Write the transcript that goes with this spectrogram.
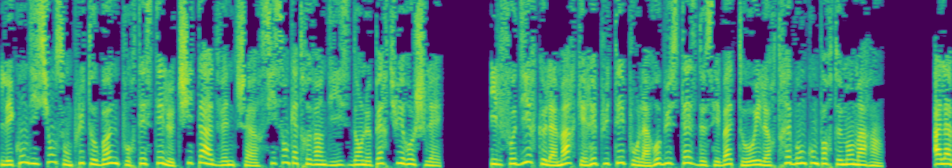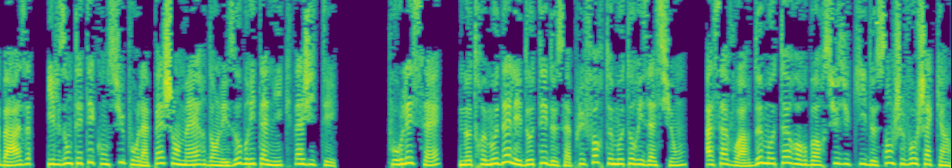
Les conditions sont plutôt bonnes pour tester le Cheetah Adventure 690 dans le Pertuis Rochelet. Il faut dire que la marque est réputée pour la robustesse de ses bateaux et leur très bon comportement marin. À la base, ils ont été conçus pour la pêche en mer dans les eaux britanniques agitées. Pour l'essai, notre modèle est doté de sa plus forte motorisation, à savoir deux moteurs hors-bord Suzuki de 100 chevaux chacun.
